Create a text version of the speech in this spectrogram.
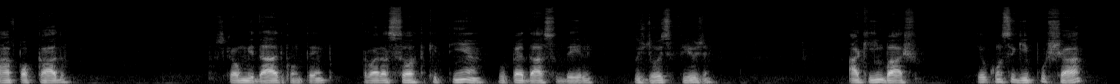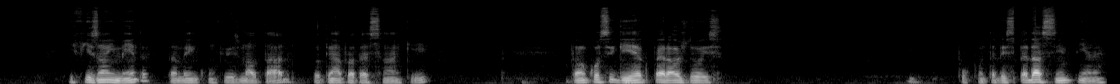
Tava focado. Acho que a umidade com o tempo. Agora a sorte que tinha o pedaço dele, os dois fios, né? Aqui embaixo. Eu consegui puxar e fiz uma emenda também com fio esmaltado. Eu tenho uma proteção aqui. Então eu consegui recuperar os dois. Por conta desse pedacinho que tinha, né?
